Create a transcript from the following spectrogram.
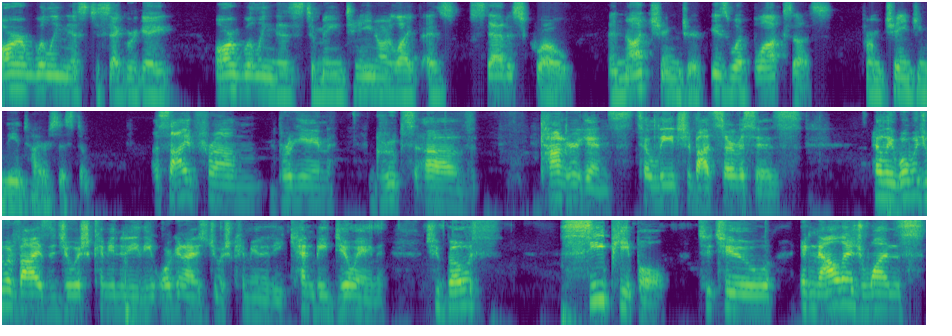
our willingness to segregate, our willingness to maintain our life as status quo and not change it is what blocks us from changing the entire system. Aside from bringing groups of congregants to lead Shabbat services, Hilly, what would you advise the Jewish community, the organized Jewish community, can be doing to both see people, to, to acknowledge one's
